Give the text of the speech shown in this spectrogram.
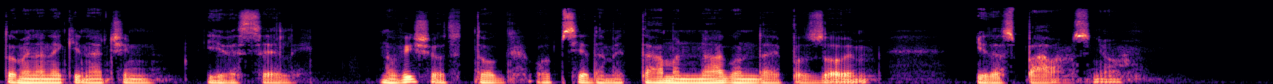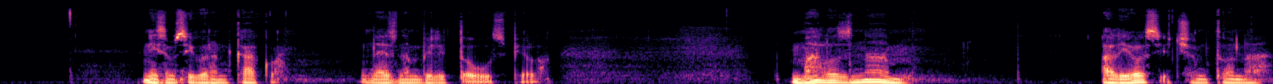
To me na neki način i veseli. No više od tog opsjeda me taman nagon da je pozovem i da spavam s njom. Nisam siguran kako. Ne znam bi li to uspjelo. Malo znam, ali osjećam to na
